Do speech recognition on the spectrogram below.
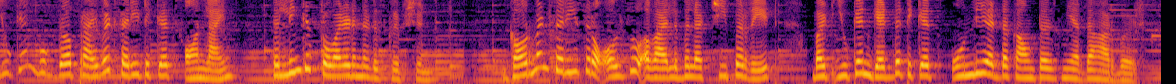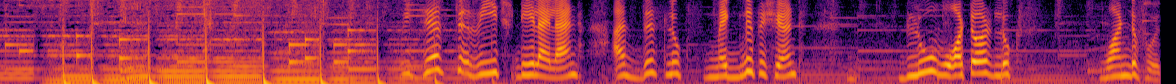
You can book the private ferry tickets online. The link is provided in the description. Government ferries are also available at cheaper rate, but you can get the tickets only at the counters near the harbour. We just reached Neil Island and this looks magnificent. Blue water looks wonderful.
